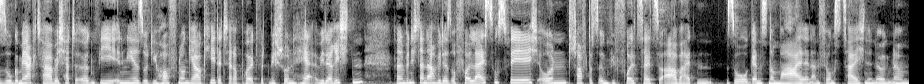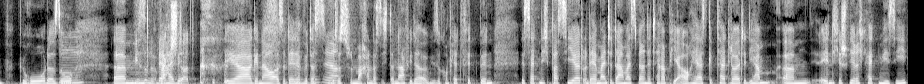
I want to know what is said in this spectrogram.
so gemerkt habe, ich hatte irgendwie in mir so die Hoffnung, ja, okay, der Therapeut wird mich schon her wieder richten. Dann bin ich danach wieder so voll leistungsfähig und schaffe das irgendwie Vollzeit zu arbeiten. So ganz normal, in Anführungszeichen, in irgendeinem Büro oder so. Mhm. Ähm, Wie so eine Werkstatt. Halt, ja, genau. Also der, der wird das, ja. wird das schon machen, dass ich danach wieder irgendwie so komplett fit bin. Ist halt nicht passiert. Und er meinte damals während der Therapie auch, ja, es gibt halt Leute, die haben ähm, ähnliche Schwierigkeiten wie sie.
